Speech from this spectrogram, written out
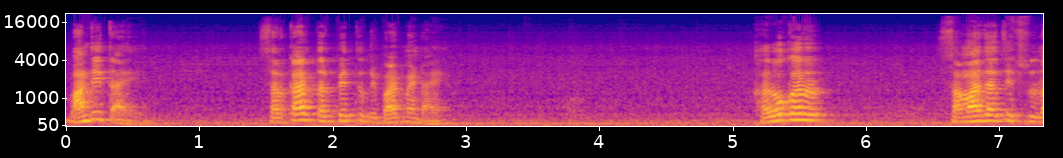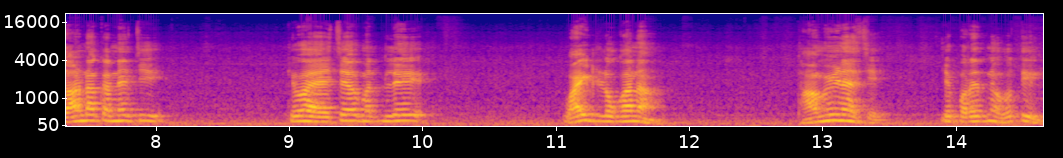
बांधित आहे. सरकारतर्फे तो डिपार्टमेंट आहे. खरोखर समाजाची सुधारणा करण्याची किंवा ह्याच्यामधले वाईट लोकांना थांबविण्याचे जे प्रयत्न होतील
